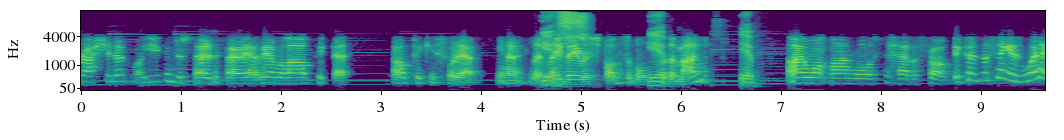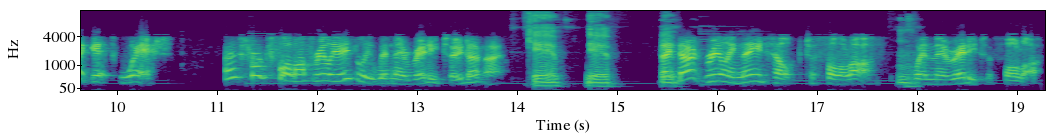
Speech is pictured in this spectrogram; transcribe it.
thrush in it." Well, you can just say to the farrier, "Yeah, well, I'll pick that. I'll pick his foot out. You know, let Yes. me be responsible Yep. for the mud." Yep. I want my horse to have a frog because the thing is, when it gets wet, those frogs fall off really easily when they're ready to, don't they? Yeah, yeah. They Yep. don't really need help to fall off Mm. when they're ready to fall off.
